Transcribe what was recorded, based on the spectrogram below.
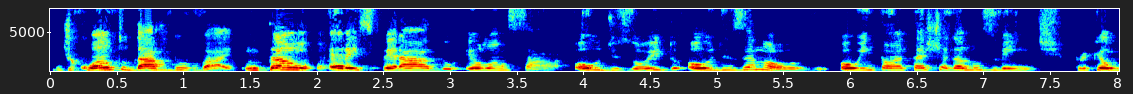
de quanto dardo vai. Então, era esperado eu lançar ou 18 ou 19, ou então até chegar nos 20, porque eu,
